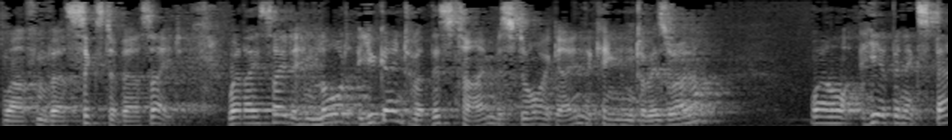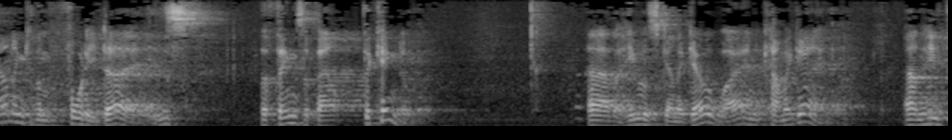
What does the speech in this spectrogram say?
well, from verse 6 to verse 8, where they say to him, Lord, are you going to at this time restore again the kingdom to Israel? Well, he had been expounding to them for 40 days the things about the kingdom. Uh, that he was going to go away and come again. And he'd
